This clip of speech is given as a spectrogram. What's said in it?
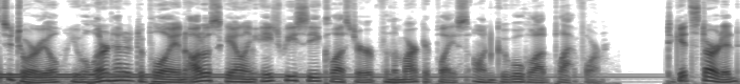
tutorial, you will learn how to deploy an auto-scaling HPC cluster from the marketplace on Google Cloud Platform. To get started,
